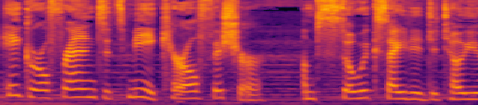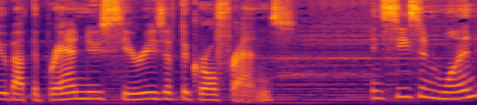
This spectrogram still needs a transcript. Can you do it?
Hey, girlfriends, it's me, Carol Fisher. I'm so excited to tell you about the brand new series of The Girlfriends. In season one,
